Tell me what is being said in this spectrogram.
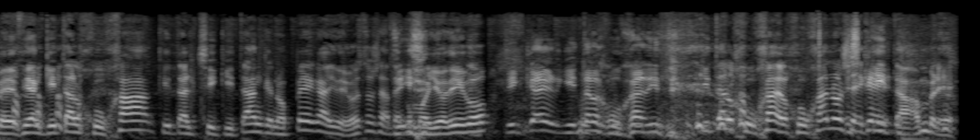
Me decían, quita el jujá, quita el chiquitán, que no pega. Y yo digo, esto se hace como yo digo. Quita quita el jujá, dice. Quita el jujá, el jujá no Es se que- quita, hombre.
